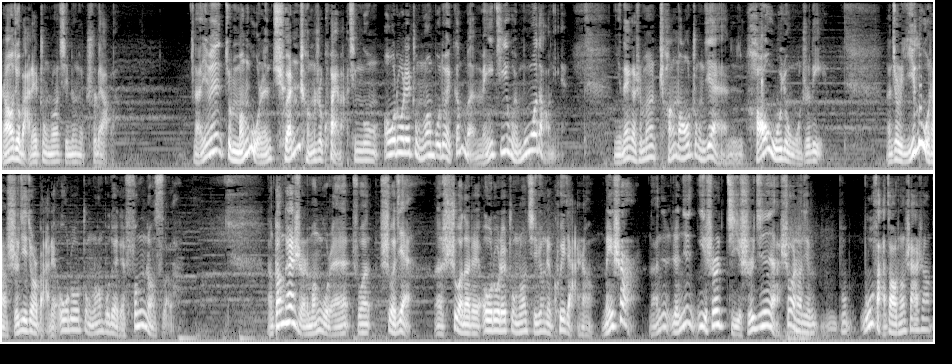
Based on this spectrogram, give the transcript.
然后就把这重装骑兵就吃掉了。啊，因为就蒙古人全程是快马轻功，欧洲这重装部队根本没机会摸到你，你那个什么长矛重剑毫无用武之地。那就是一路上，实际就是把这欧洲重装部队给风筝死了。啊，刚开始的蒙古人说射箭，呃，射到这欧洲这重装骑兵这盔甲上没事儿，那人家一身几十斤啊，射上去不无法造成杀伤。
